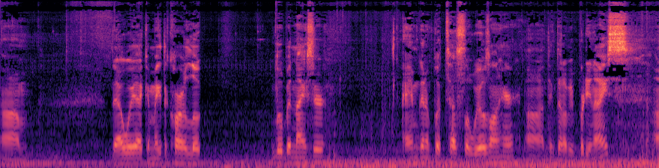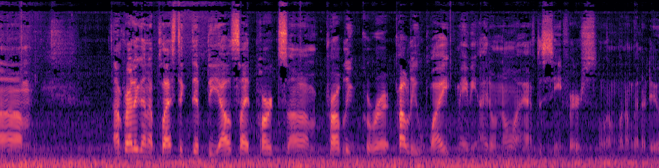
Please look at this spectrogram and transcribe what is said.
Um, that way I can make the car look a little bit nicer. I am gonna put Tesla wheels on here. Uh, I think that'll be pretty nice. Um, I'm probably gonna plastic dip the outside parts, um, probably probably white, maybe. I don't know. I have to see first what I'm, gonna do.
